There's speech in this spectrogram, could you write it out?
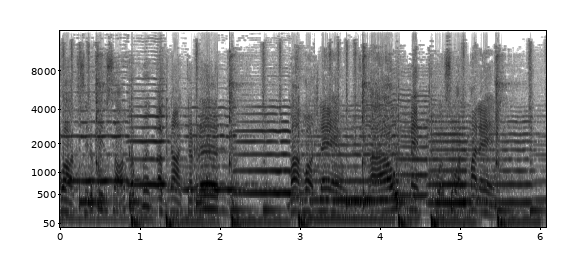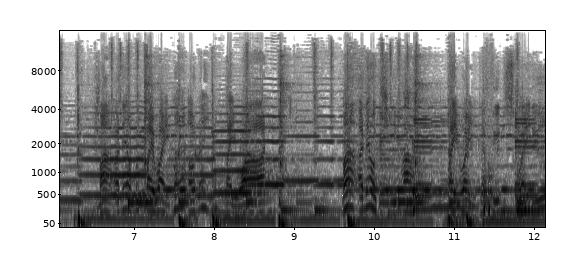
ฝากศิลปินสาวทุกเมืองอำนาจเจริญ มาหอดแล้วสาวแม่หัวสอนมาแล้ว มาเอาแนวไปไหวมาเอาแนวไปหวาน มาเอาแนวฉีข้าไปไหวจะคืนสวยหรือ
